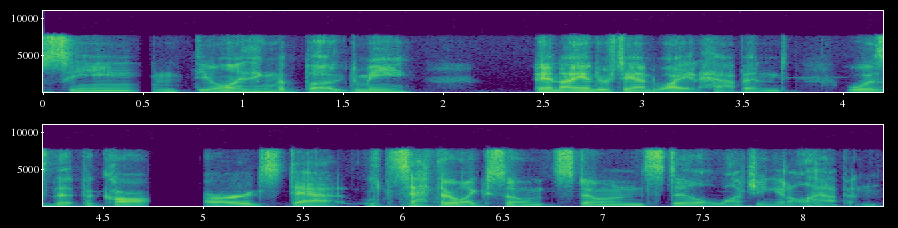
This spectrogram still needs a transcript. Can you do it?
scene. The only thing that bugged me, and I understand why it happened, was that Picard sat sat there like stone, stone still watching it all happen.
